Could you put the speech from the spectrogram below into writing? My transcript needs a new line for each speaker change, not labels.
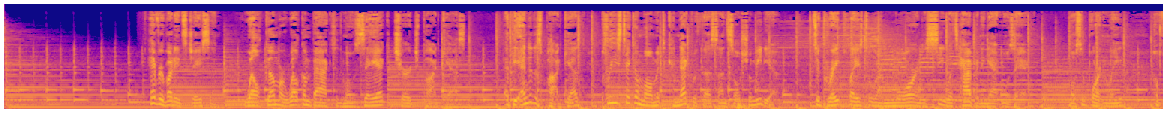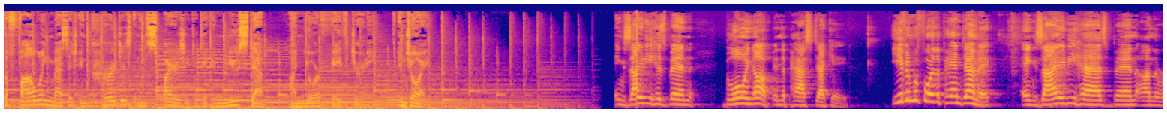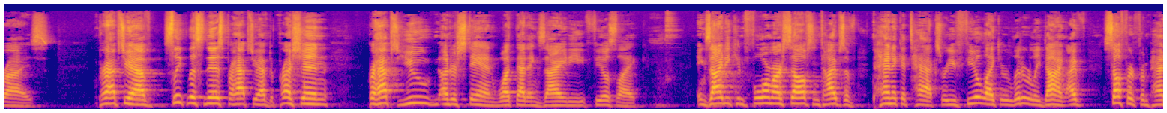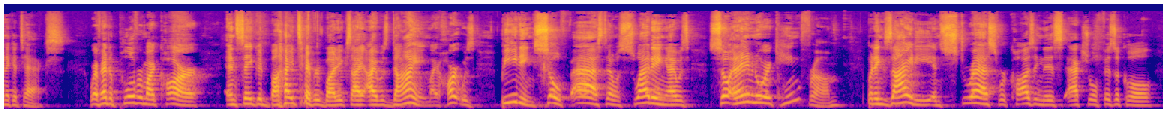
Hey, everybody, it's Jason. Welcome or welcome back to the Mosaic Church Podcast. At the end of this podcast, please take a moment to connect with us on social media. It's a great place to learn more and to see what's happening at Mosaic. Most importantly, hope the following message encourages and inspires you to take a new step on your faith journey. Enjoy.
Anxiety has been blowing up in the past decade. Even before the pandemic, anxiety has been on the rise. Perhaps you have sleeplessness. Perhaps you have depression. Perhaps you understand what that anxiety feels like. Anxiety can form ourselves in types of panic attacks where you feel like you're literally dying. I've suffered from panic attacks where I've had to pull over my car and say goodbye to everybody because I, I was dying. My heart was beating so fast and I was sweating. I was so, and I didn't even know where it came from. But anxiety and stress were causing this actual physical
